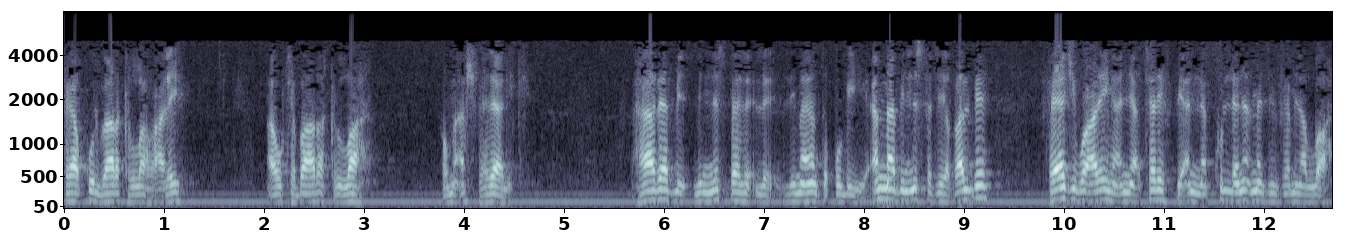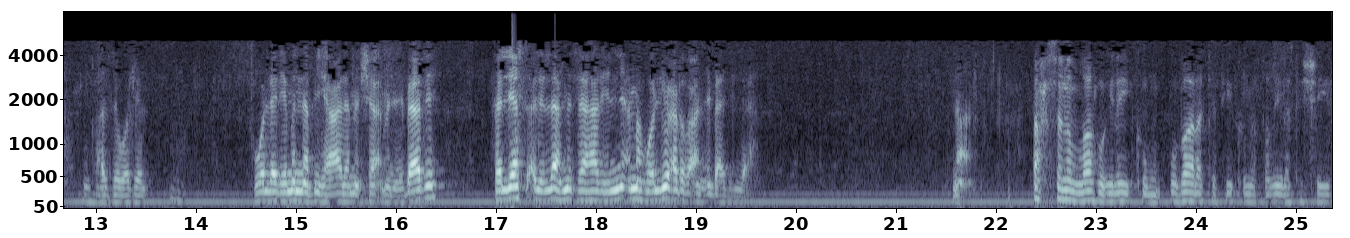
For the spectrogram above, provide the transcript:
فيقول بارك الله عليه أو تبارك الله. أو ما أشبه ذلك. هذا بالنسبة لما ينطق به. أما بالنسبة لقلبه فيجب عليه أن يعترف بأن كل نعمة فمن الله عز وجل. هو الذي من بها على من شاء من عباده. فليسأل الله مثل هذه النعمة وليعرض عن عباد الله. نعم. أحسن الله إليكم. وبارك فيكم يا فضيلة الشيخ.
